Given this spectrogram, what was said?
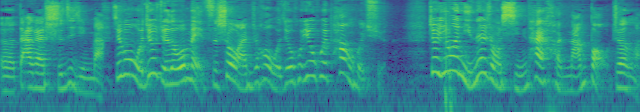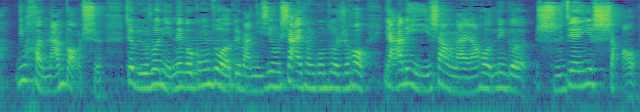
呃，大概十几斤吧。结果我就觉得我每次瘦完之后，我就会又会胖回去，就因为你那种形态很难保证啊，你很难保持。就比如说你那个工作，对吧？你进入下一份工作之后，压力一上来，然后那个时间一少。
